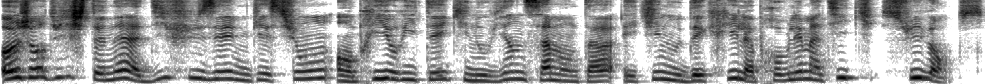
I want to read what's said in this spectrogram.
Aujourd'hui, je tenais à diffuser une question en priorité qui nous vient de Samantha et qui nous décrit la problématique suivante.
